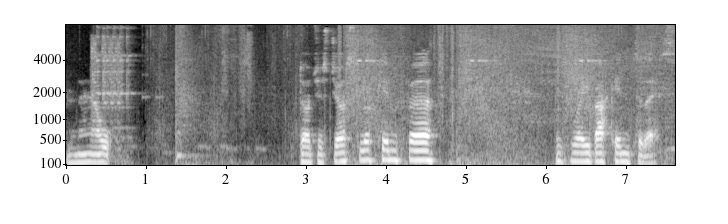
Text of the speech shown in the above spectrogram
Now, Just looking for his way back into this.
